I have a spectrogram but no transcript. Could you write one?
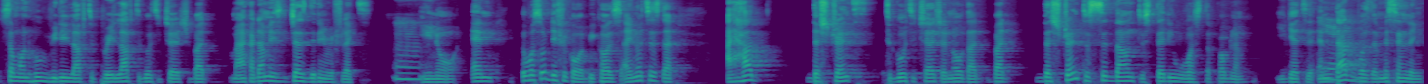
someone who really loved to pray, loved to go to church, but my academics just didn't reflect mm. you know. And it was so difficult because I noticed that I had the strength to go to church and all that, but the strength to sit down to study was the problem. You get it? And yeah. that was the missing link.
